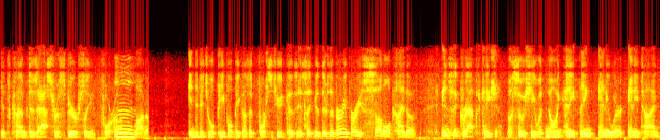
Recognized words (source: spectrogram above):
it's kind of disastrous spiritually for a mm. lot of individual people because it forces you because it's like there's a very very subtle kind of instant gratification associated with knowing anything, anywhere, anytime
